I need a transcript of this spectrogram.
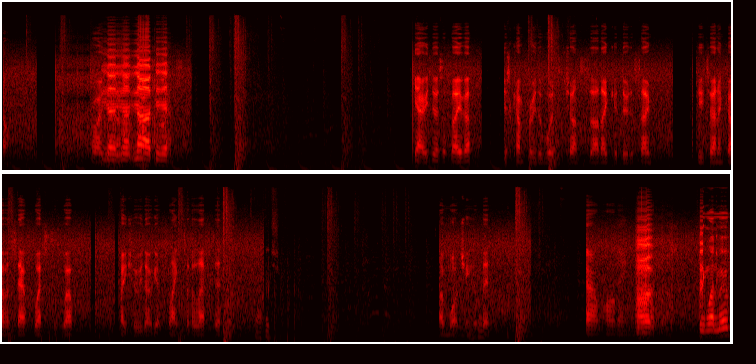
No. Right, No, no, no, I did it. Gary, do us a favour. Just come through the woods. Chances are they could do the same. You turn and cover southwest as well. Make sure we don't get flanked to the left here. Stoppage. I'm watching the bin. Yeah, I'm holding. Uh, Team 1 move.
